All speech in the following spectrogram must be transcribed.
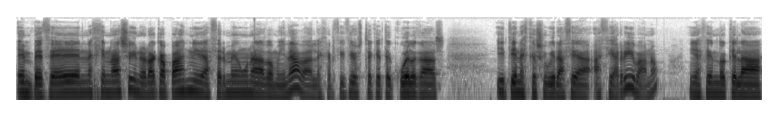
empecé en el gimnasio y no era capaz ni de hacerme una dominada, el ejercicio este que te cuelgas y tienes que subir hacia, hacia arriba, ¿no? Y haciendo que la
